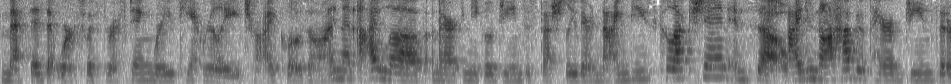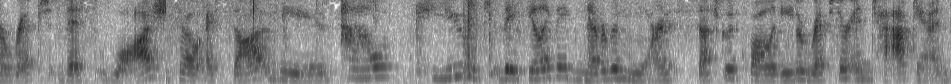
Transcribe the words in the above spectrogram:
method that works with thrifting where you can't really try clothes on. And then I love American Eagle jeans, especially their 90s collection. And so I do not have a pair of jeans that are ripped this wash. So I saw these. How cute. They feel like they've never been worn. Such good quality. The rips are intact and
